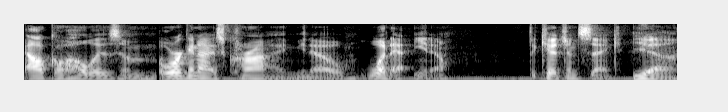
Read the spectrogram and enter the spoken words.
alcoholism, organized crime, you know, what, you know, the kitchen sink. Yeah.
